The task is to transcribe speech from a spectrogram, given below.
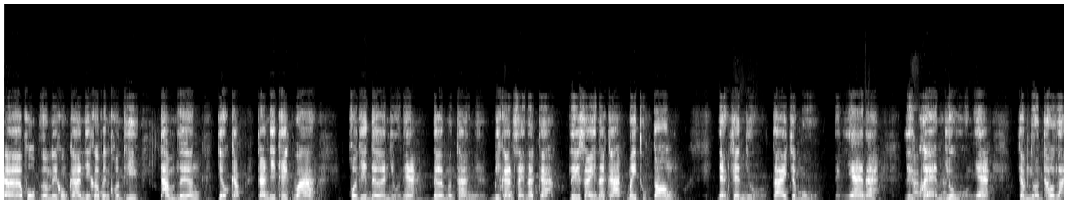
เอ่อผู้อบรมในโครงการนี้ก็เป็นคนที่ทำเรื่องเกี่ยวกับการดีเทคว่าคนที่เดินอยู่เนี่ยเดินบนทางเนี่ยมีการใส่หน้ากาก หรือใส่หน้ากากไม่ถูกต้อง อย่างเช่นอยู่ใต้จมูกอย่างเงี้ยนะ หรือครับแขวนอยู่อย่างเงี้ยจำนวนเท่าไหร่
